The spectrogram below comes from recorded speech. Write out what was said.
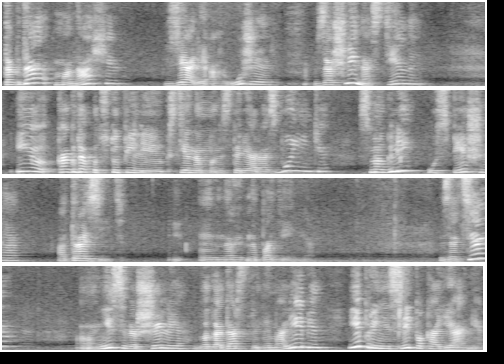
Тогда монахи взяли оружие, взошли на стены И когда подступили к стенам монастыря разбойники, смогли успешно отразить э, нападение. Затем они совершили благодарственный молебен и принесли покаяние,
